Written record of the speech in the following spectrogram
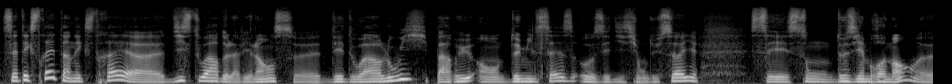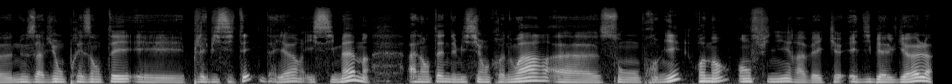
Cet extrait est un extrait euh, d'Histoire de la violence euh, d'Édouard Louis, paru en 2016 aux éditions du Seuil. C'est son deuxième roman. Euh, nous avions présenté et plébiscité, d'ailleurs, ici même, à l'antenne de Mission Encre Noire, euh, son premier roman, En finir avec Eddie Bellegueule,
